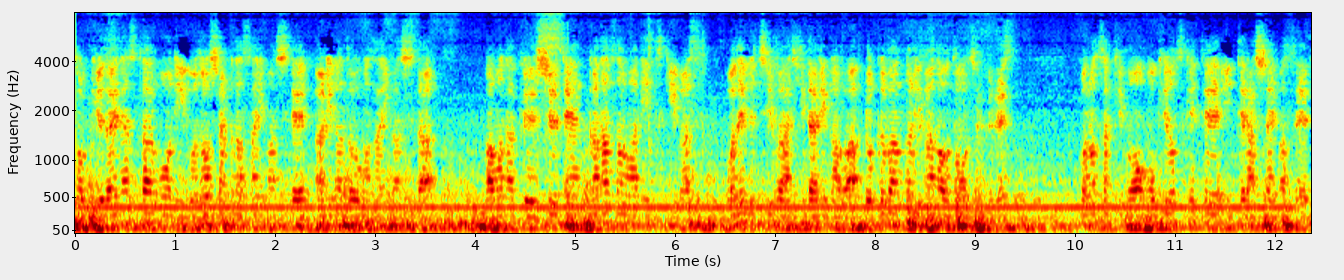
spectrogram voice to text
特急ダイナスター号にご乗車くださいましてありがとうございましたまもなく終点金沢に着きます。お出口は左側6番乗り場の到着です。この先もお気をつけていってらっしゃいませ。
